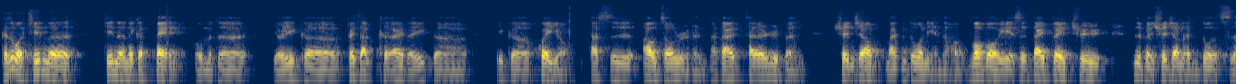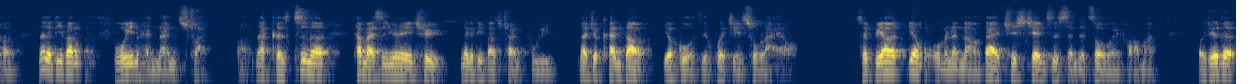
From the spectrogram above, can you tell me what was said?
可是我听了听了那个 Ben，我们的有一个非常可爱的一个一个会友，他是澳洲人，他在他在日本宣教蛮多年的哈，Vovo 也是带队去日本宣教了很多次哈，那个地方福音很难传啊，那可是呢，他们还是愿意去那个地方传福音，那就看到有果子会结出来哦，所以不要用我们的脑袋去限制神的作为好吗？我觉得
